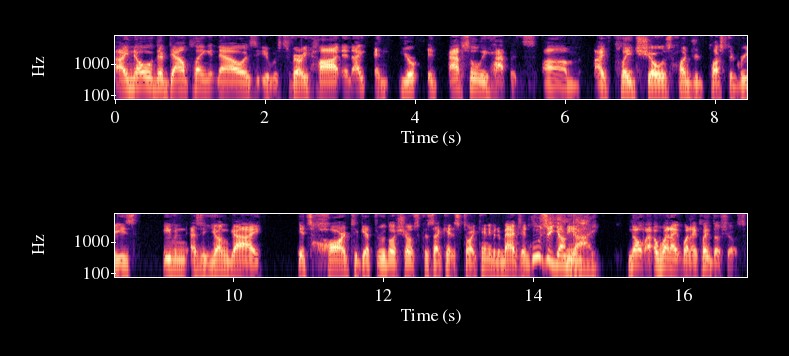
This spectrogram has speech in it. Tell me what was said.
I know they're downplaying it now as it was very hot and I and you're it absolutely happens. Um I've played shows 100 plus degrees even as a young guy it's hard to get through those shows because I can't. So I can't even imagine who's a young being, guy. No, uh, when I when I played those shows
